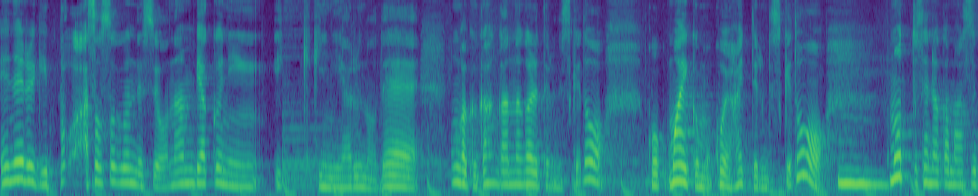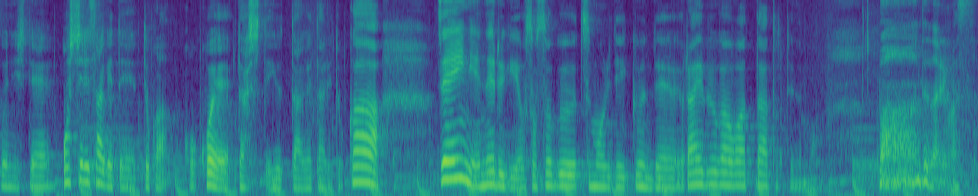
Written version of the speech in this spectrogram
エネルギーぶわー注ぐんですよ。何百人一気にやるので音楽ガンガン流れてるんですけどこうマイクも声入ってるんですけど、うん、もっと背中まっすぐにしてお尻下げてとかこう声出して言ってあげたりとか全員にエネルギーを注ぐつもりでいくんでライブが終わった後っていうのもバーンってなります。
